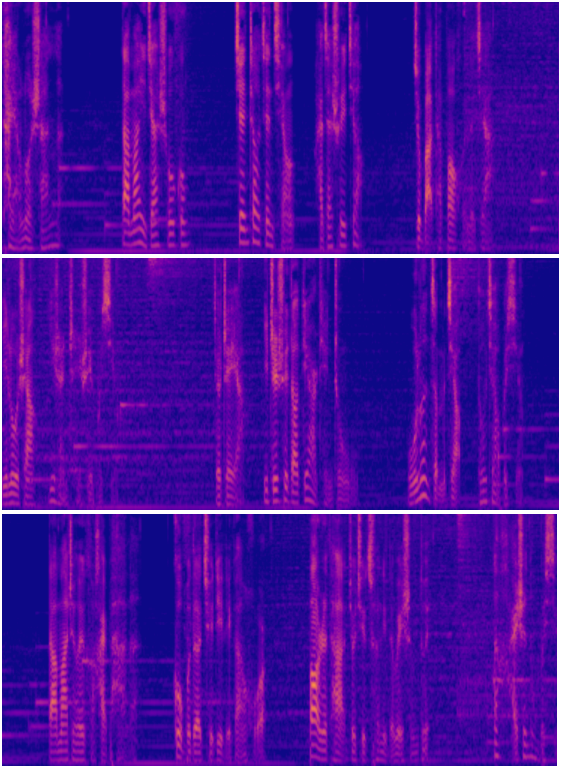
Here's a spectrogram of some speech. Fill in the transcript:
太阳落山了，大妈一家收工，见赵建强还在睡觉，就把他抱回了家，一路上依然沉睡不醒。就这样。一直睡到第二天中午，无论怎么叫都叫不醒。大妈这回可害怕了，顾不得去地里干活，抱着他就去村里的卫生队，但还是弄不醒。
